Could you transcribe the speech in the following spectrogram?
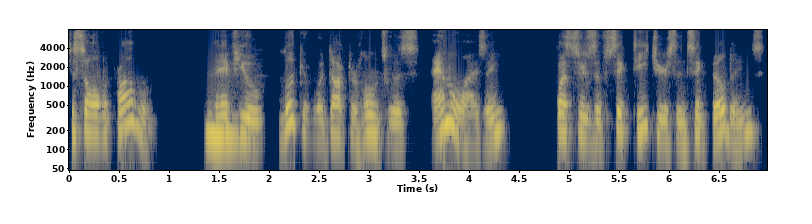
to solve a problem. Mm-hmm. And if mm-hmm. you look at what Dr. Holmes was analyzing, clusters of sick teachers and sick buildings,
